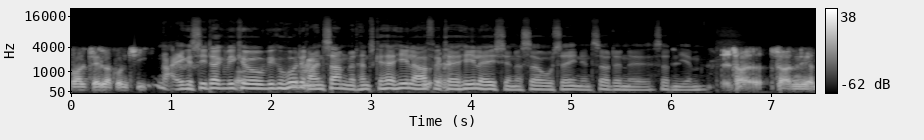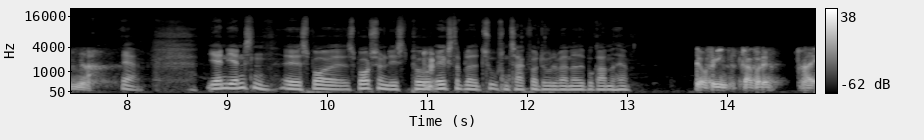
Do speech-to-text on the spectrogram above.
bold til og kun 10. Nej, jeg kan sige, der, vi, kan jo, vi kan hurtigt regne sammen, at han skal have hele Afrika, hele Asien og så Oceanien, så er den, øh, så er den hjemme. Så, så er den hjemme, ja. ja. Jan Jensen, øh, sport, sportsjournalist på Ekstrabladet. Tusind tak for, at du vil være med i programmet her. Det var fint. Tak for det. Hej.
